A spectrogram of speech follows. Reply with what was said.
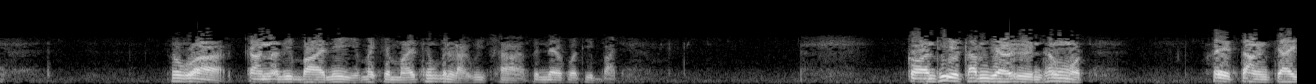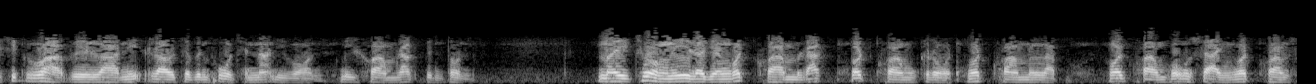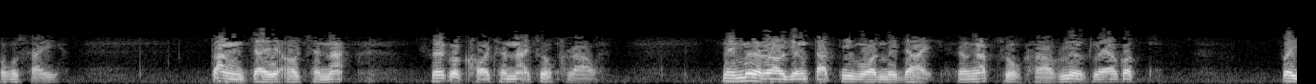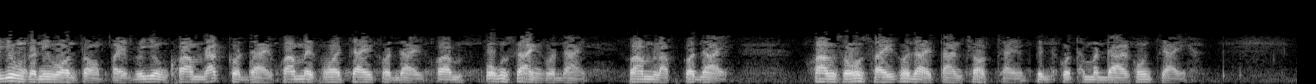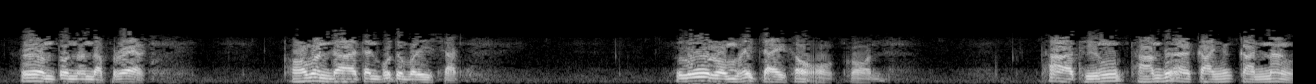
เพราะว่าการอธิบายนี้ไม่ใช่หมายถึงเป็นหลักวิชาเป็นแนวปฏิบัติ ก่อนที่จะทำอย่างอื่นทั้งหมด ให้ตั้งใจคิดว่าเวลานี้เราจะเป็นผู้ชนะนิวรณ์มีความรักเป็นต้น ในช่วงนี้เรายังงดความรักงดความโกรธงดความหลับงดความพงซ่านงดความสงสัย ตั้งใจเอาชนะ แล้วก็ขอชนะชั่วคราว ในเมื่อเรายังตัดนิวรณ์ไม่ได้ระงับชั่วคราวเลิกแล้วก็ไปยุ่งกับนิวรณ์ต่อไป ไปยุ่งความรักก็ได้ ความไม่พอใจก็ได้ ความฟุ้งซ่านก็ได้ ความหลับก็ได้ ความสงสัยก็ได้ตามชอบใจ เป็นกฎธรรมดาของใจ เริ่มต้นอันดับแรก ขอบรรดาท่านพุทธบริษัท รู้ลมให้ใจเข้าออกก่อน ถ้าถึงถามถึงอาการของการนั่ง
